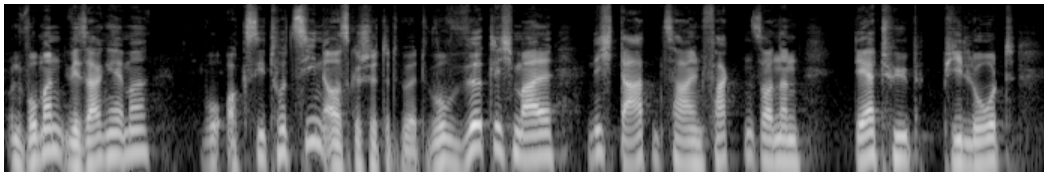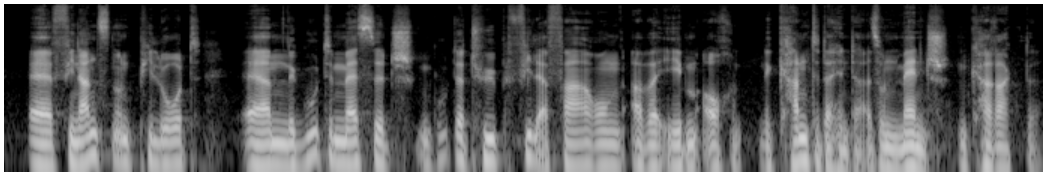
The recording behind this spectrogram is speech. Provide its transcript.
Und wo man, wir sagen ja immer, wo Oxytocin ausgeschüttet wird. Wo wirklich mal nicht Daten, Zahlen, Fakten, sondern der Typ, Pilot, äh, Finanzen und Pilot, äh, eine gute Message, ein guter Typ, viel Erfahrung, aber eben auch eine Kante dahinter, also ein Mensch, ein Charakter.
